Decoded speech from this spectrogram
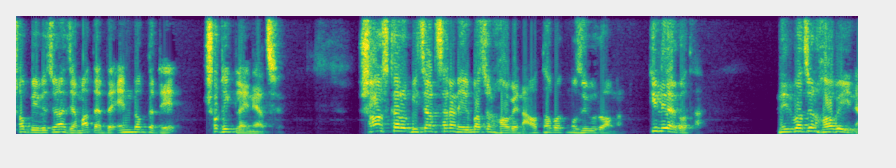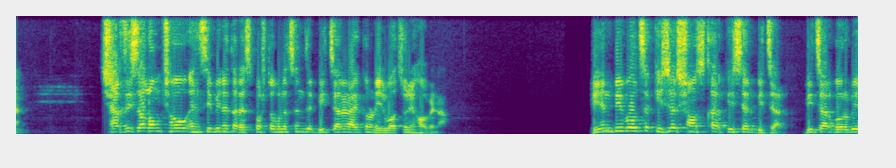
সব বিবেচনা Jamaat at the end of the day সঠিক লাইনে আছে। সংস্কার ও বিচার ছাড়া নির্বাচন হবে না, অধ্যাপক মুজিবুর রহমান। ক্লিয়ার কথা। নির্বাচন হবেই না। শাজিস আলম সহ এনসিপি নেতারা স্পষ্ট বলেছেন যে বিচারের আগে কোনো নির্বাচনই হবে না। বিএনপি বলছে, কিসের সংস্কার, কিসের বিচার? বিচার করবে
